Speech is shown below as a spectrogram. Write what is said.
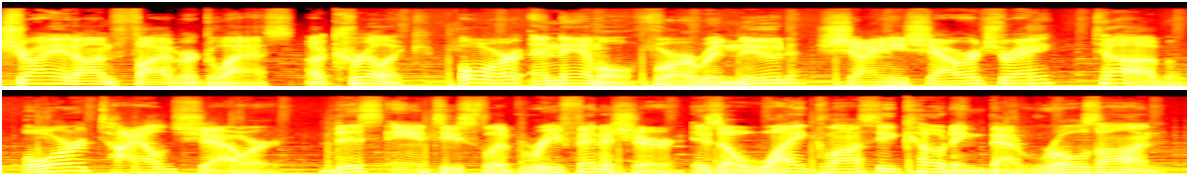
Try it on fiberglass, acrylic, or enamel for a renewed, shiny shower tray, tub, or tiled shower. This anti-slip refinisher is a white glossy coating that rolls on,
